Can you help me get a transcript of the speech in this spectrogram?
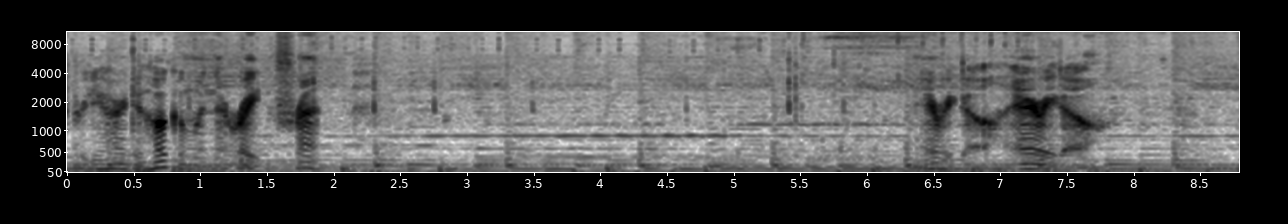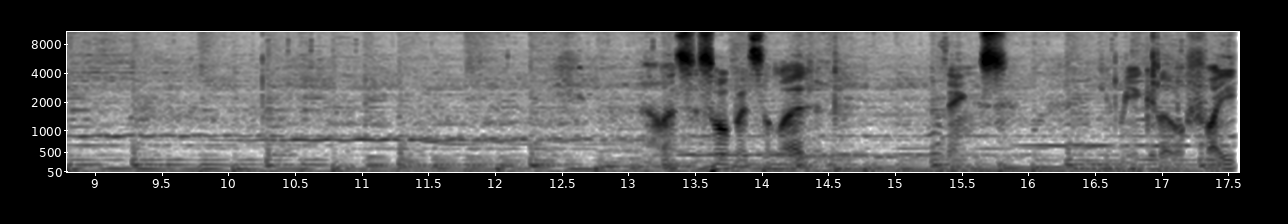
It's pretty hard to hook them when they're right in front. There we go. There we go. Now let's just hope it's a legend. Things give me a good little fight.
